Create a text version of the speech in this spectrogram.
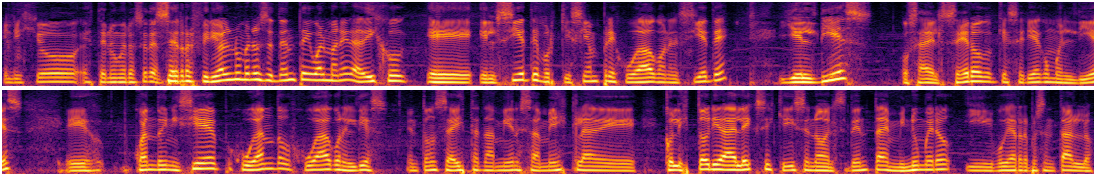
eligió este número 70. se refirió al número 70 de igual manera. Dijo eh, el 7 porque siempre he jugado con el 7 y el 10, o sea, el 0 que sería como el 10. eh, cuando inicié jugando jugaba con el 10. Entonces ahí está también esa mezcla de con la historia de Alexis que dice, no, el 70 es mi número y voy a representarlo.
